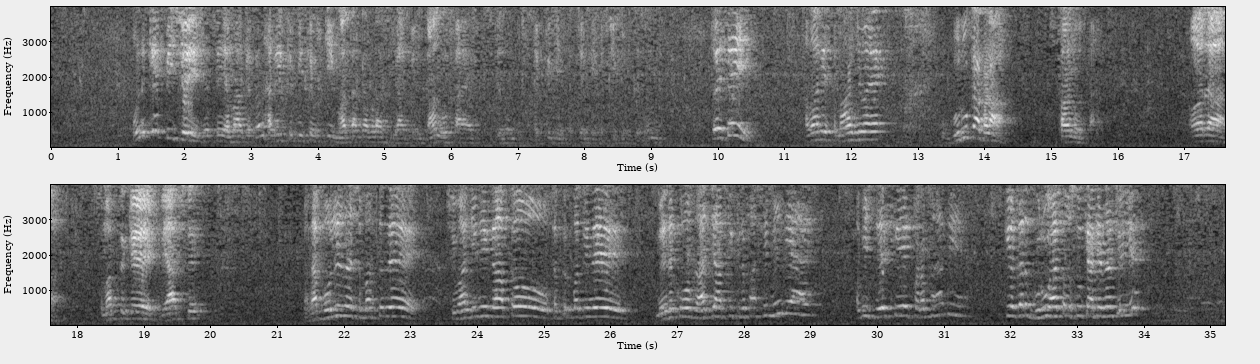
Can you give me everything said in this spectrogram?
उनके पीछे, जैसे हमारे कहते हैं हर एक के पीछे उसकी माता का बड़ा सियार योगदान होता है व्यक्ति के बच्चे के बच्चे के जन्म तो ऐसे ही हमारे समाज में गुरु का बड़ा स्थान होता है। और समर्थ के प्रयास से भला बोले ना, समर्थ ने, शिवाजी ने कहा तो छत्रपति ने, मेरे को राज्य आपकी कृपा से मिल गया है। अब इस देश की एक परंपरा भी है कि अगर गुरु है तो उसको क्या कहना चाहिए?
